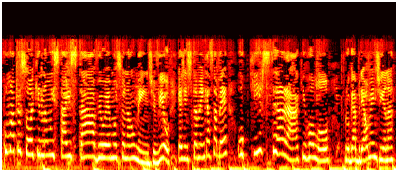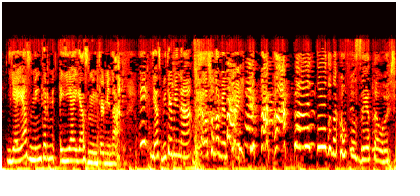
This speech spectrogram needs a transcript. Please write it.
com uma pessoa que não está estável emocionalmente, viu? E a gente também quer saber o que será que rolou pro Gabriel Medina e a Yasmin, termi e a Yasmin terminar. E Yasmin terminar o relacionamento com ele. Tamo tudo na confuseta hoje.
